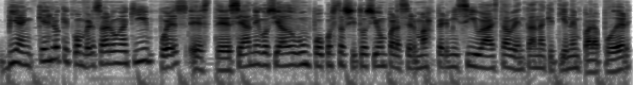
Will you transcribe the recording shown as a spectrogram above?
Bien, ¿qué es lo que conversaron aquí? Pues este, se ha negociado un poco esta situación para ser más permisiva esta ventana que tienen para poder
